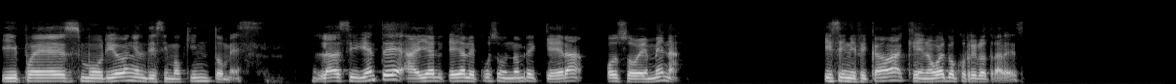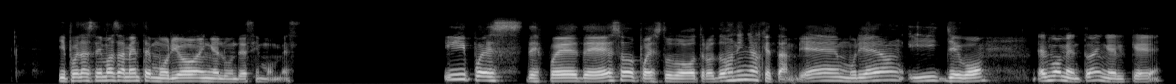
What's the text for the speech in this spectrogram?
y pues murió en el decimoquinto mes. La siguiente, a ella, ella le puso un nombre que era Osoemena y significaba que no vuelve a ocurrir otra vez. Y pues lastimosamente murió en el undécimo mes. Y pues después de eso, pues tuvo otros dos niños que también murieron y llegó el momento en el que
